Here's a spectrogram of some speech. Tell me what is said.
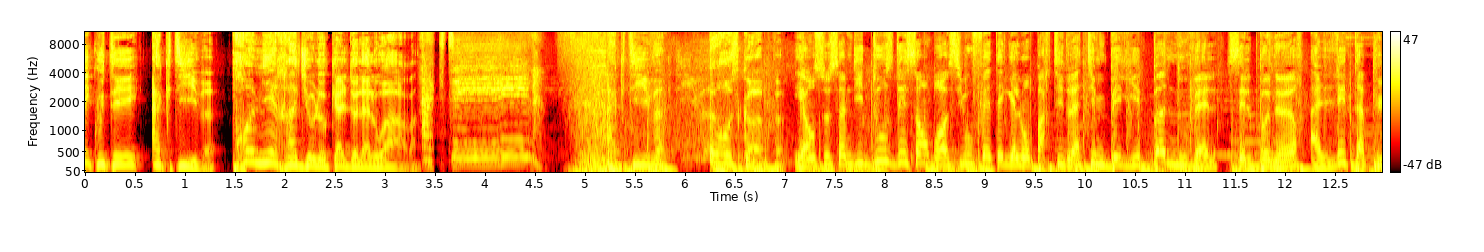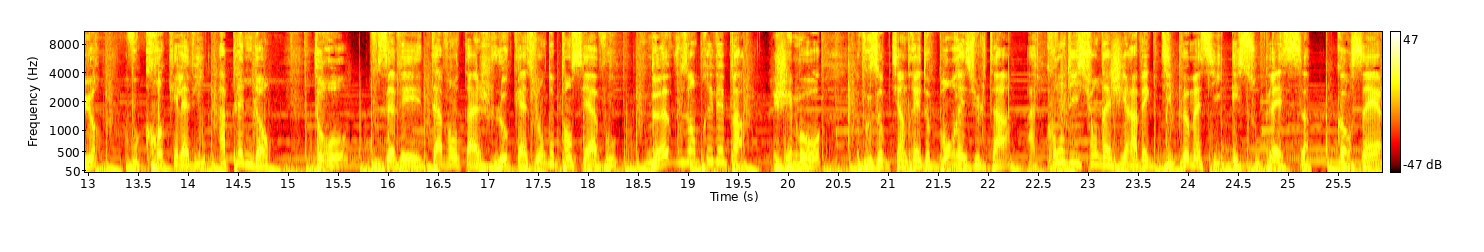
Vous écoutez Active, première radio locale de la Loire. Active. Active, Horoscope. Et en ce samedi 12 décembre, si vous faites également partie de la team Bélier, bonne nouvelle, c'est le bonheur à l'état pur. Vous croquez la vie à pleines dents. Taureau, vous avez davantage l'occasion de penser à vous. Ne vous en privez pas. Gémeaux, vous obtiendrez de bons résultats à condition d'agir avec diplomatie et souplesse. Cancer,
